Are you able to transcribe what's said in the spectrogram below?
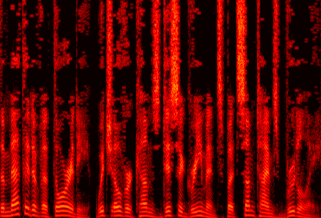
The method of authority, which overcomes disagreements but sometimes brutally.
